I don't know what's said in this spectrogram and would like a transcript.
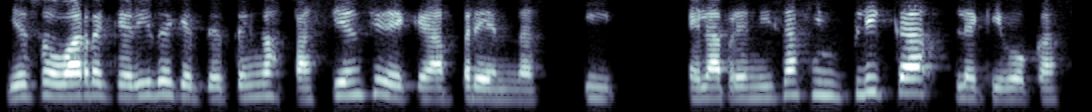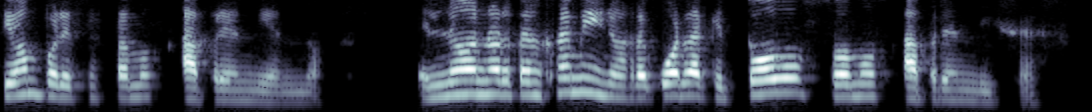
y eso va a requerir de que te tengas paciencia y de que aprendas. Y el aprendizaje implica la equivocación, por eso estamos aprendiendo. El nodo norte en Géminis nos recuerda que todos somos aprendices.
